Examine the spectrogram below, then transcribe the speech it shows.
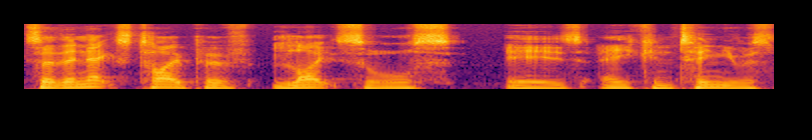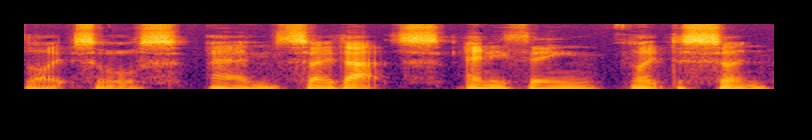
So the next type of light source is a continuous light source. Um, so that's anything like the sun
